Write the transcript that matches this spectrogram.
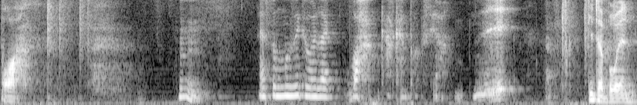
Boah. Er ist so ein Musiker, wo er sagt, boah, gar kein Box, ja. Dieter Bohlen.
